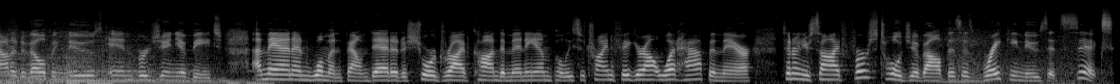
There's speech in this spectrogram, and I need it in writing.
Now to developing news in Virginia Beach. A man and woman found dead at a Shore Drive condominium. Police are trying to figure out what happened there. 10 on your side first told you about this as breaking news at 6.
